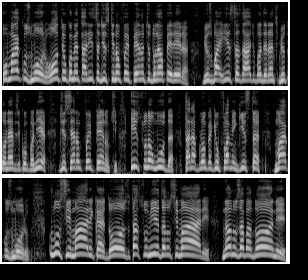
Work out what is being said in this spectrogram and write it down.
O Marcos Moro, ontem o comentarista disse que não foi pênalti do Léo Pereira. E os bairristas da Rádio Bandeirantes, Milton Neves e companhia, disseram que foi pênalti. Isso não muda. Tá na bronca aqui o flamenguista Marcos Moro. Lucimari Cardoso, tá sumida, Lucimari. Não nos abandone.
